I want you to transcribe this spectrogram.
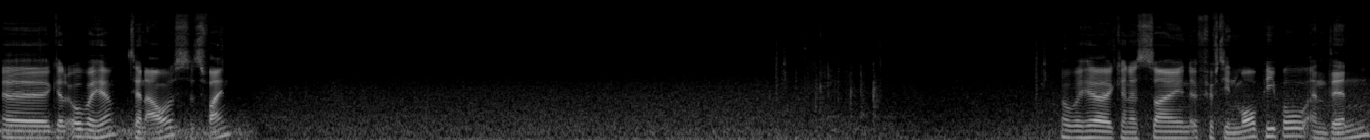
Uh, get over here. 10 hours, it's fine. Over here I can assign 15 more people and then...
